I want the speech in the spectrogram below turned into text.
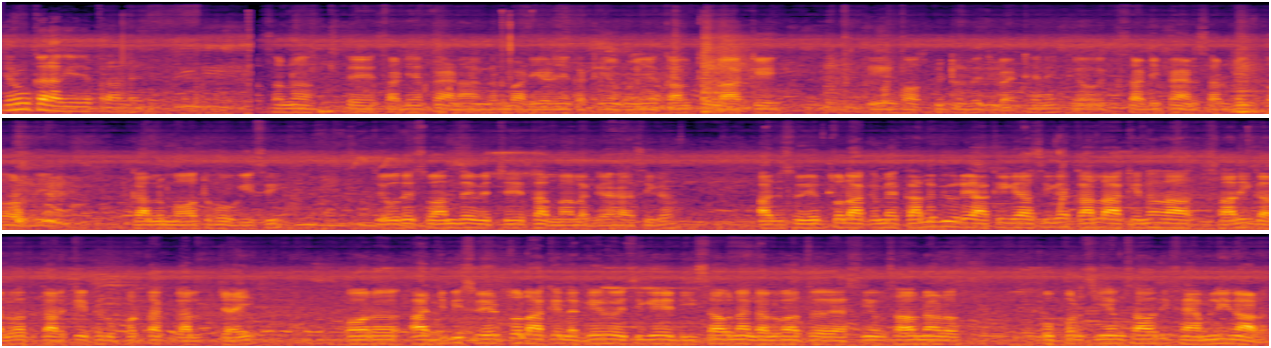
ਜ਼ਰੂਰ ਕਰਾਂਗੇ ਜੇ ਉਪਰਾਲੇ। ਜੀ ਸਨ ਤੇ ਸਾਡੀਆਂ ਭੈਣਾਂ ਆਂਗਣਵਾੜੀ ਵਾਲੀਆਂ ਇਕੱਠੀਆਂ ਹੋਈਆਂ। ਕੱਲ ਤੋਂ ਲਾ ਕੇ ਇਹ ਹਸਪੀਟਲ ਵਿੱਚ ਬੈਠੇ ਨੇ ਕਿਉਂ ਇੱਕ ਸਾਡੀ ਭੈਣ ਸਰਬਜੀਤ ਕੌਰ ਦੀ ਕੱਲ ਮੌਤ ਹੋ ਗਈ ਸੀ ਤੇ ਉਹਦੇ ਸਬੰਧ ਦੇ ਵਿੱਚ ਇਹ ਧਰਨਾ ਲੱਗਿਆ ਹੋਇਆ ਸੀਗਾ। ਅੱਜ ਸਵੇਰ ਤੋਂ ਲਾ ਕੇ ਮੈਂ ਕੱਲ ਵੀ ਉਰੇ ਆ ਕੇ ਗਿਆ ਸੀਗਾ। ਕੱਲ ਆ ਕੇ ਇਹਨਾਂ ਦਾ ਸਾਰੀ ਗੱਲਬਾਤ ਕਰਕੇ ਫਿਰ ਉੱਪਰ ਤੱਕ ਗੱਲ ਪਹੁੰਚਾਈ। ਔਰ ਅੱਜ ਵੀ ਸਵੇਰ ਤੋਂ ਲਾ ਕੇ ਲੱਗੇ ਹੋਏ ਸੀਗੇ ਡੀ ਸਾਹਿਬ ਨਾਲ ਗੱਲਬਾਤ, ਐਸਡੀਐਮ ਸਾਹਿਬ ਨਾਲ, ਉੱਪਰ ਸੀਐਮ ਸਾਹਿਬ ਦੀ ਫੈਮਿਲੀ ਨਾਲ।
